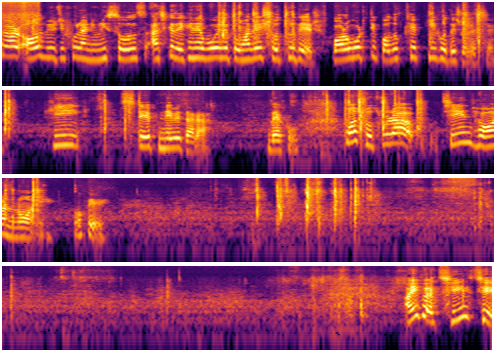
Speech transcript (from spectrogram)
আর অল বিউটিফুল অ্যান্ড সোলস আজকে দেখে নেব যে তোমাদের শত্রুদের পরবর্তী পদক্ষেপ কি হতে চলেছে। কি স্টেপ নেবে তারা? দেখো, তোমার শত্রুরা চেঞ্জ হওয়ার নয় ওকে আমি পাচ্ছি যে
